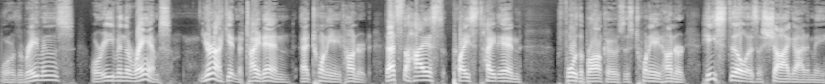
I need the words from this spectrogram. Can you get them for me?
or the Ravens or even the Rams, you're not getting a tight end at 2800. That's the highest price tight end for the Broncos is 2800. He still is a shy guy to me.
